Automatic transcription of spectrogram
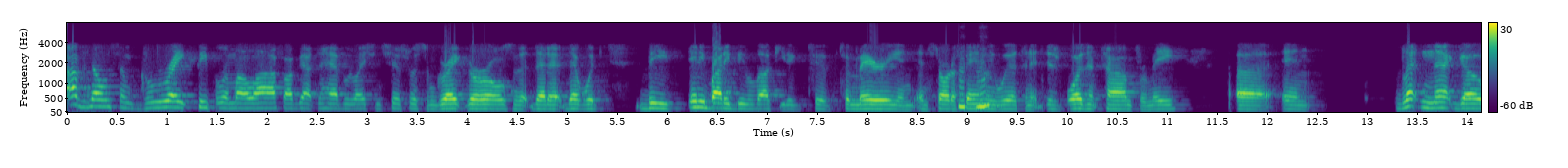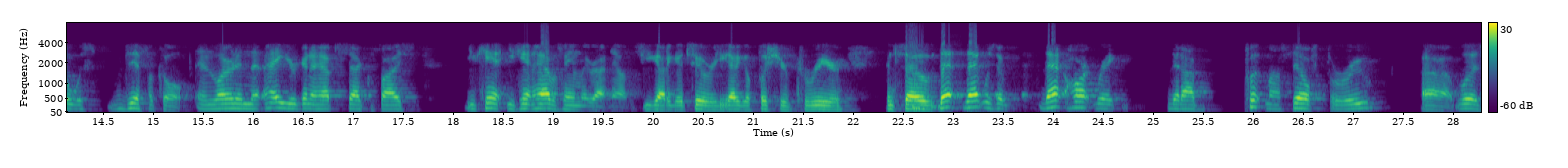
I've known some great people in my life. I've got to have relationships with some great girls that that that would be anybody be lucky to to, to marry and, and start a family with, and it just wasn't time for me. Uh, and letting that go was difficult, and learning that hey, you're going to have to sacrifice. You can't you can't have a family right now. So you got to go tour. You got to go push your career. And so that that was a that heartbreak that I put myself through uh, was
